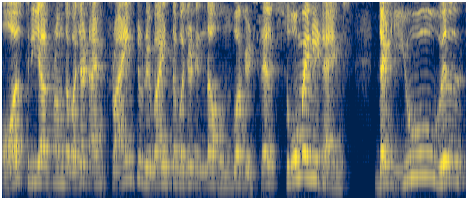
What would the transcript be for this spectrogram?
all three are from the budget. I am trying to revise the budget in the homework itself so many times that you will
